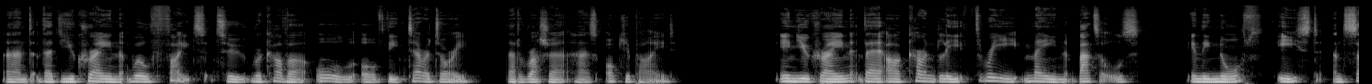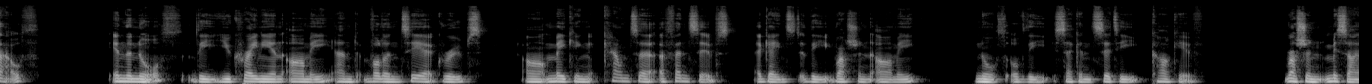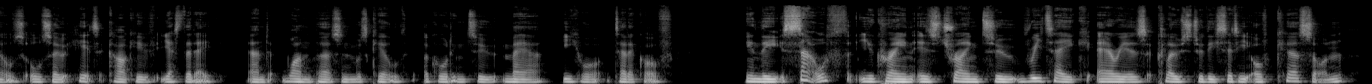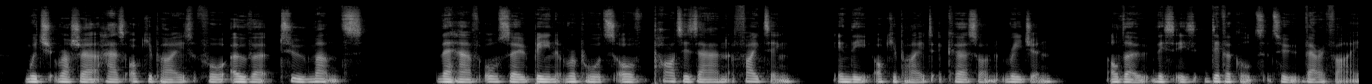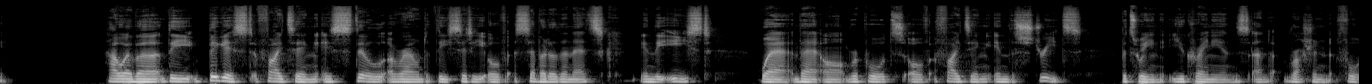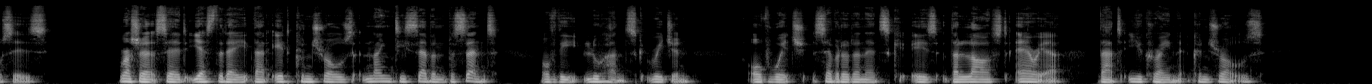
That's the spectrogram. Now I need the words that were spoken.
and that Ukraine will fight to recover all of the territory that Russia has occupied. In Ukraine, there are currently three main battles in the north, east, and south. In the north, the Ukrainian army and volunteer groups are making counter offensives against the Russian army north of the second city, Kharkiv. Russian missiles also hit Kharkiv yesterday and one person was killed, according to Mayor Ihor Terekhov. In the south, Ukraine is trying to retake areas close to the city of Kherson, which Russia has occupied for over two months. There have also been reports of partisan fighting in the occupied Kherson region, although this is difficult to verify. However, the biggest fighting is still around the city of Severodonetsk in the east, where there are reports of fighting in the streets between Ukrainians and Russian forces. Russia said yesterday that it controls 97% of the Luhansk region, of which Severodonetsk is the last area that Ukraine controls.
